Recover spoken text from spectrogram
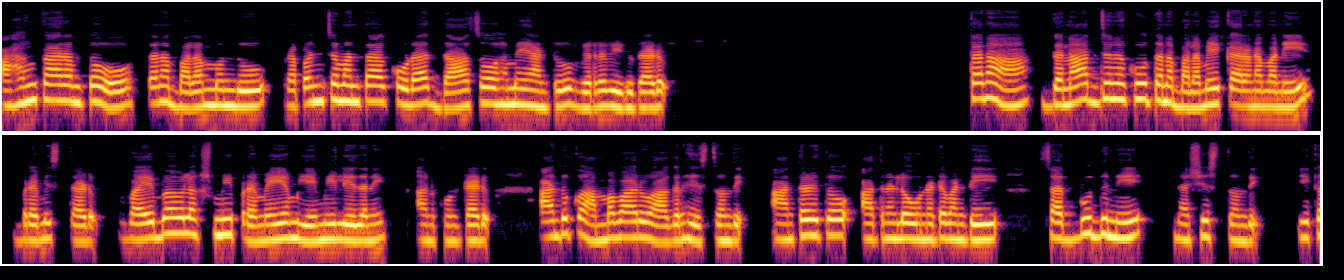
అహంకారంతో తన బలం ముందు ప్రపంచమంతా కూడా దాసోహమే అంటూ విర్రవీగుతాడు. తన ధనార్జనకు తన బలమే కారణమని భ్రమిస్తాడు. వైభవలక్ష్మి ప్రమేయం ఏమీ లేదని అనుకుంటాడు. అందుకు అమ్మవారు ఆగ్రహిస్తుంది. అంతటితో అతనిలో ఉన్నటువంటి సద్బుద్ధిని నశిస్తుంది. ఇక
